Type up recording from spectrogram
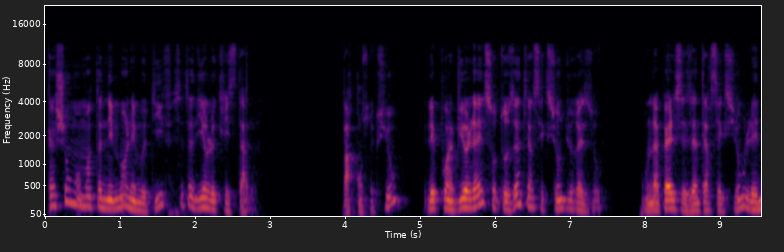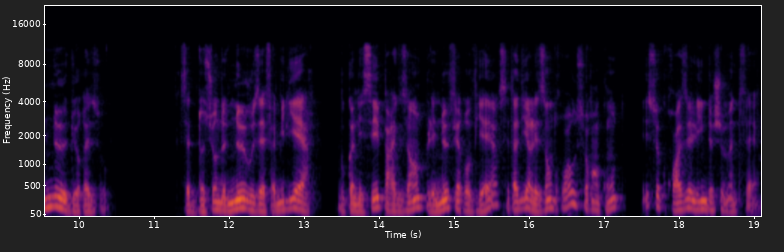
Cachons momentanément les motifs, c'est-à-dire le cristal. Par construction, les points violets sont aux intersections du réseau. On appelle ces intersections les nœuds du réseau. Cette notion de nœud vous est familière. Vous connaissez par exemple les nœuds ferroviaires, c'est-à-dire les endroits où se rencontrent et se croisent les lignes de chemin de fer.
